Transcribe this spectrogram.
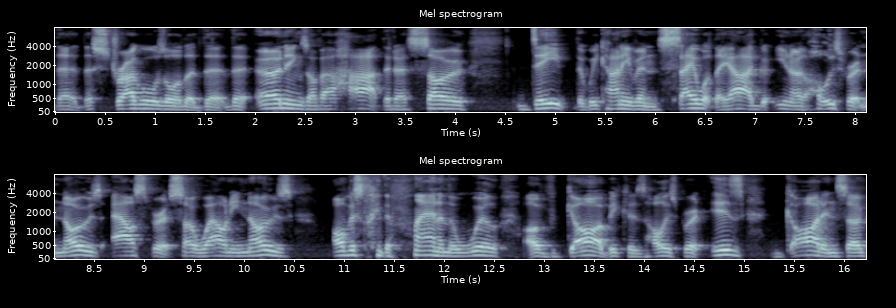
the, the struggles or the, the the earnings of our heart that are so deep that we can't even say what they are. You know, the Holy Spirit knows our spirit so well, and He knows obviously the plan and the will of God because Holy Spirit is God. And so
